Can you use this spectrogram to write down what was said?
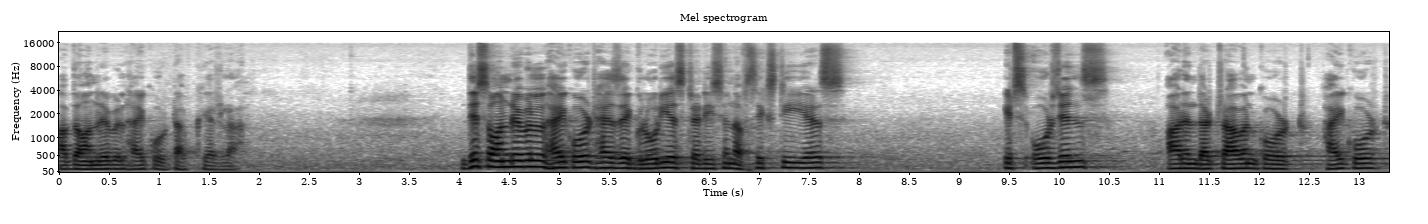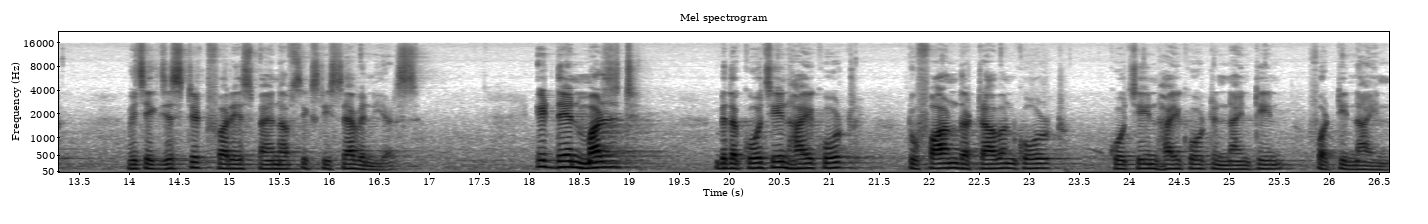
of the Honorable High Court of Kerala. This Honorable High Court has a glorious tradition of 60 years. Its origins are in the Travancore High Court, which existed for a span of 67 years. It then merged with the Cochin High Court to form the Travancore Cochin High Court in 1949.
